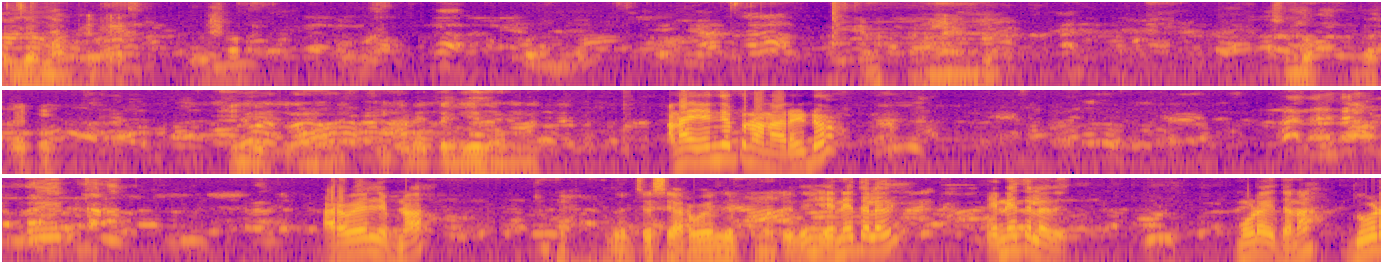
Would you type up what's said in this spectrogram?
పెద్ద మార్కెట్ అయితే. ఓకేనా అండ్ ఇంకా రేట్లు ఏం చెప్తున్నా ఇక్కడైతే గేదె ఉంది అన్న ఏం చెప్తున్నా అన్న రేటు? అరవై వేలు చెప్పినా? ఓకే ఇది వచ్చేసి అరవై వేలు చెప్తున్నట్టు ఇది. ఎన్ని అవుతుంది అది? ఎన్ని అవుతుంది అది? మూడు అవుతానా దూడ?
